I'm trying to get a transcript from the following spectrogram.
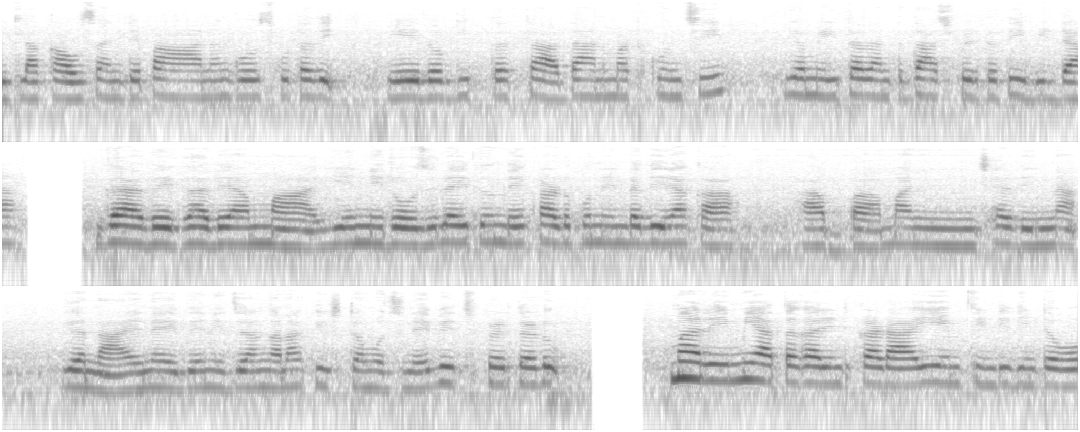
ఇట్లా కౌస్ అంటే పానం కోసుకుంటది. ఏదో గిత్త దాన్ని మట్టుకుంచి ఇక మిగతాదంతా దాచిపెడుతుంది బిడ్డ. గదే గదే అమ్మా. ఎన్ని రోజులు అవుతుంది కడుపు నిండా తినక. అబ్బా మంచిగా తిన్నా. ఇక నాయన అయితే నిజంగా నాకు ఇష్టం వచ్చినవి తెచ్చి పెడతాడు మరి మీ అత్తగారింటి కాడ ఏం తిండి తింటావో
